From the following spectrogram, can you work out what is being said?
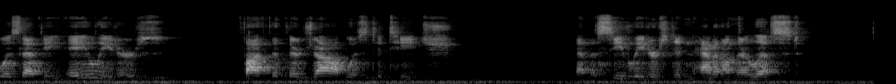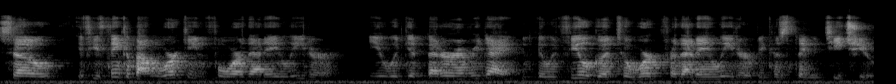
was that the A leaders thought that their job was to teach, and the C leaders didn't have it on their list. So if you think about working for that A leader, you would get better every day. It would feel good to work for that A leader because they would teach you.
